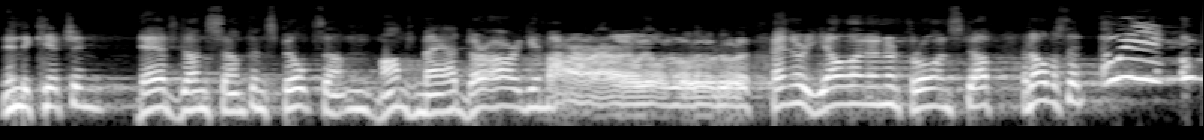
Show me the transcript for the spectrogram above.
in the kitchen. Dad's done something, spilled something. Mom's mad. They're arguing. And they're yelling and they're throwing stuff. And all of a sudden, oh, oh,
